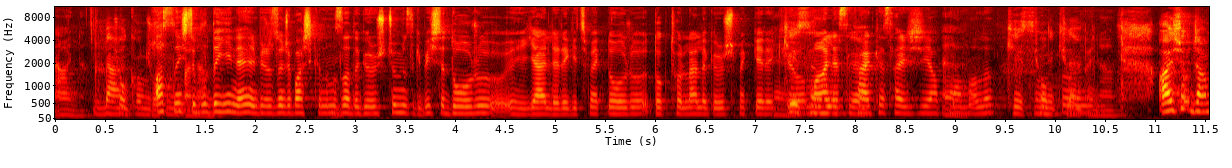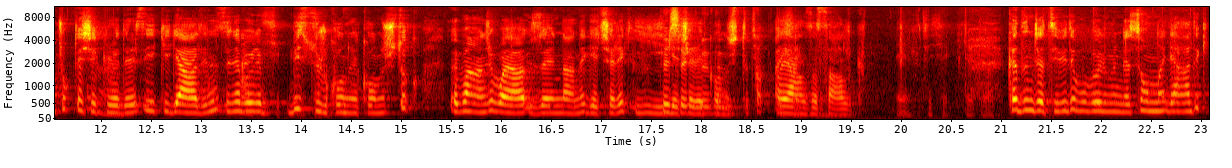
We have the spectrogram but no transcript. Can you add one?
Aynen. Ben çok, konuştum. Aslında işte önemli. burada yine biraz önce başkanımızla da görüştüğümüz gibi işte doğru e, yerlere gitmek, doğru doktorlarla görüşmek gerekiyor. Kesinlikle. Maalesef herkes her işi yapmamalı. Kesinlikle. Çok önemli. Ayşe Hocam çok teşekkür ederiz. İyi ki geldiniz. Yine böyle bir sürü konuyu konuştuk ve bence bayağı üzerinden de geçerek, iyi iyi Teşekkür geçerek ederim. konuştuk. Çok Ayağınıza sağlık. Evet, teşekkür ederim. Kadınca TV'de bu bölümün de sonuna geldik.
